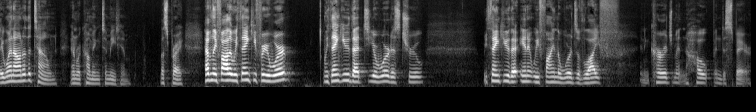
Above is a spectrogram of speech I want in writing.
They went out of the town and were coming to meet him. Let's pray. Heavenly Father, we thank you for your word. We thank you that your word is true. We thank you that in it we find the words of life and encouragement and hope and despair.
